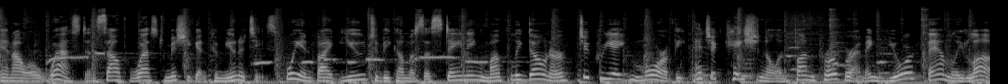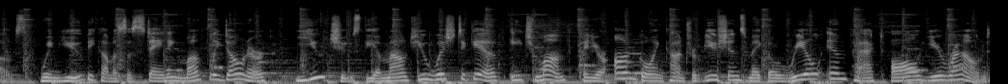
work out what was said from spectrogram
in our West and Southwest Michigan communities. We invite you to become a sustaining monthly donor to create more of the educational and fun programming your family loves. When you become a sustaining monthly donor, you choose the amount you wish to give each month, and your ongoing contributions make a real impact all year round.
